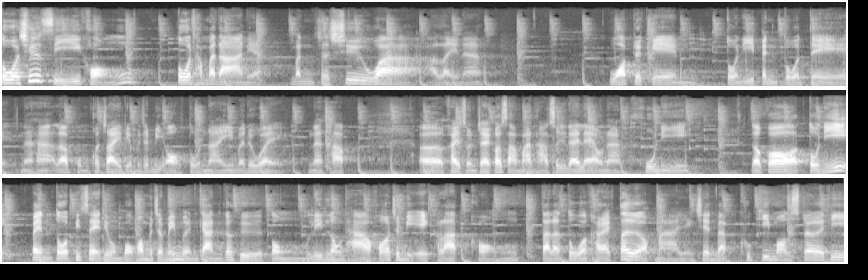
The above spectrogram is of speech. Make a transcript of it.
ตัวชื่อสีของตัวธรรมดาเนี่ย มันจะชื่อว่าอะไรนะ Warp the Game ตัวนี้เป็นตัว Day นะฮะ แล้วผมเข้าใจเดี๋ยวมันจะมีออกตัว Night มาด้วยนะครับ ใครสนใจก็สามารถหาซื้อได้แล้วนะ คู่นี้ แล้วก็ตัวนี้เป็นตัวพิเศษที่ผมบอกว่ามันจะไม่เหมือนกัน ก็คือตรงลิ้นรองเท้าเขาก็จะมีเอกลักษณ์ของแต่ละตัวคาแรคเตอร์ออกมา อย่างเช่นแบบ Cookie Monster ที่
